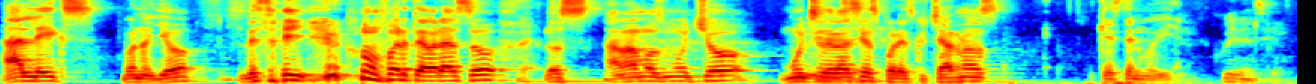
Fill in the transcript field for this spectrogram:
Alex, bueno, yo les doy un fuerte abrazo. Los amamos mucho. Muchas gracias por escucharnos. Que estén muy bien. Cuídense.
